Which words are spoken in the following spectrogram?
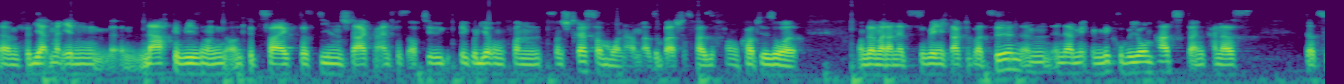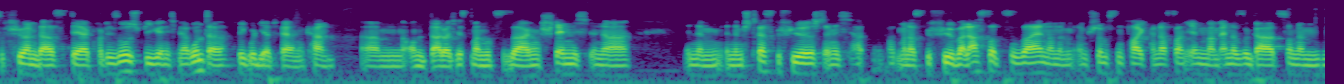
ähm, für die hat man eben ähm, nachgewiesen und, und, gezeigt, dass die einen starken Einfluss auf die Regulierung von, von Stresshormonen haben, also beispielsweise von Cortisol. Und wenn man dann jetzt zu wenig Lactobacillen im, in der, im Mikrobiom hat, dann kann das dazu führen, dass der Cortisolspiegel nicht mehr runter reguliert werden kann. Ähm, und dadurch ist man sozusagen ständig in einer in einem, in einem Stressgefühl, ständig hat, hat man das Gefühl, überlastet zu sein und im, im, schlimmsten Fall kann das dann eben am Ende sogar zu einem,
